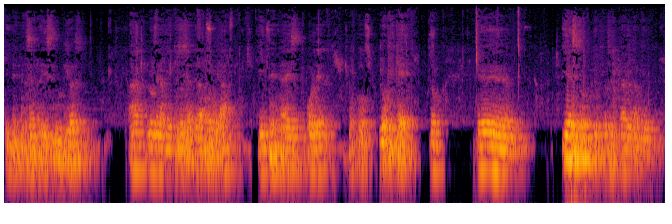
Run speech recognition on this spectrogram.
que intentan ser redistributivas a los ordenamiento social de la propiedad intenta es ordenar lo que quede. Eh, y esto, yo quiero ser claro también,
